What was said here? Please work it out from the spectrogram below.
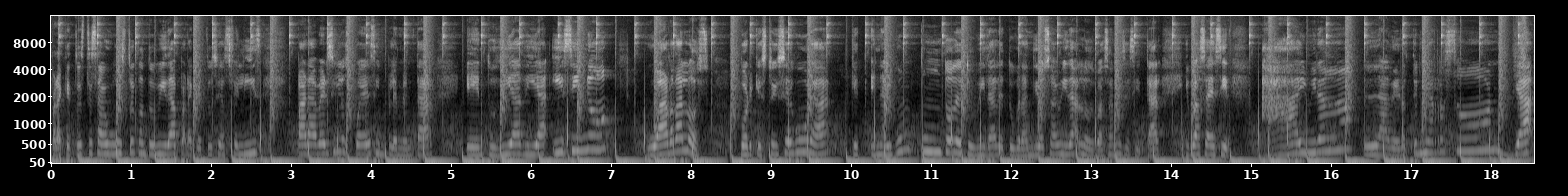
para que tú estés a gusto con tu vida, para que tú seas feliz, para ver si los puedes implementar en tu día a día y si no, guárdalos, porque estoy segura que en algún punto de tu vida, de tu grandiosa vida, los vas a necesitar y vas a decir, ay, mira, la Vero tenía razón, ya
